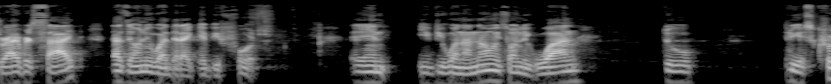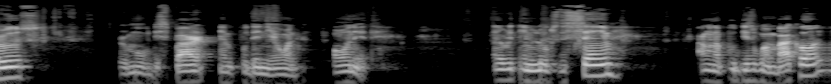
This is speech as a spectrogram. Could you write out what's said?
driver's side. That's the only one that I get before. And if you wanna know, it's only one, two, three screws. Remove this part and put the new one on it. Everything looks the same. I'm gonna put this one back on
